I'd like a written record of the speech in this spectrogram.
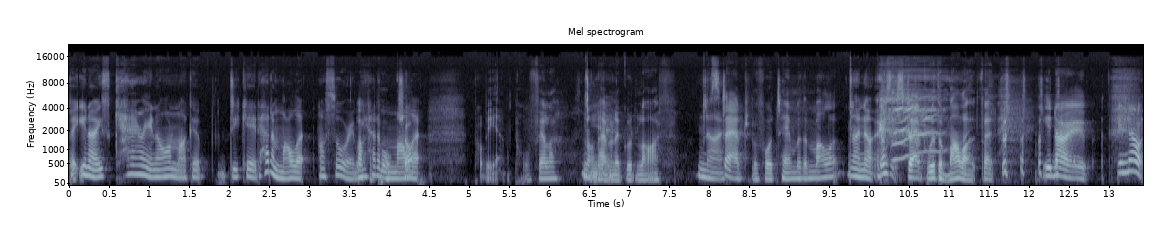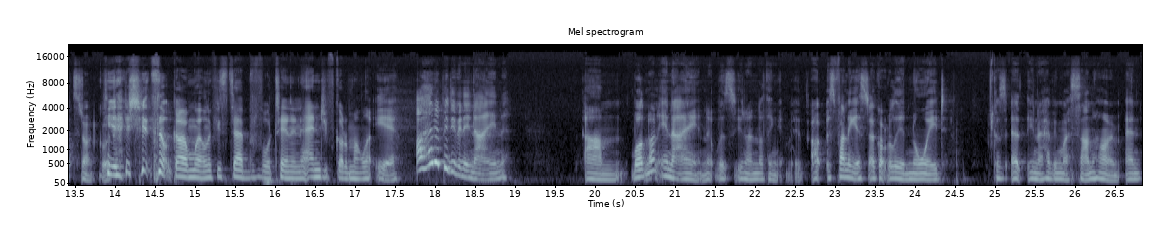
but, you know, he's carrying on like a dickhead. Had a mullet. I saw him. Like he had a a, pork chop. mullet. Probably a poor fella. Not Yeah. having a good life. No. Stabbed before 10 with a mullet. I know. Wasn't stabbed with a mullet, but you know, you know it's not good. yeah, shit's not going well if you stab before 10 and, and you've got a mullet. Yeah. I had a bit of an inane. Um, well, not inane. It was, you know, nothing. It, it was funny. Yesterday, I got really annoyed because, you know, having my son home and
